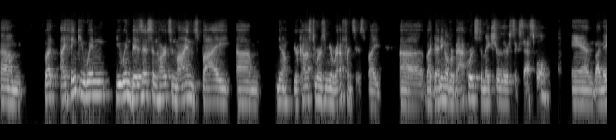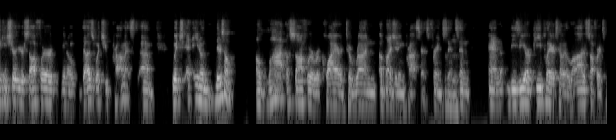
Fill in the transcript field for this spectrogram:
Um, but I think you win you win business and hearts and minds by um, you know your customers and your references by uh, by bending over backwards to make sure they're successful and by making sure your software you know does what you promised. Um, which you know there's a a lot of software required to run a budgeting process, for instance. Mm-hmm. And and these ERP players have a lot of software. It's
